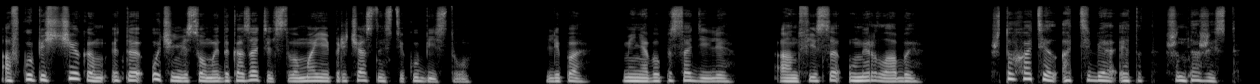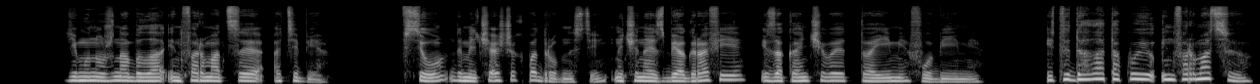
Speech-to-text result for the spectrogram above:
а в купе с чеком это очень весомое доказательство моей причастности к убийству. Липа, меня бы посадили, а Анфиса умерла бы. Что хотел от тебя этот шантажист? Ему нужна была информация о тебе. Все до мельчайших подробностей, начиная с биографии и заканчивая твоими фобиями. «И ты дала такую информацию?»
